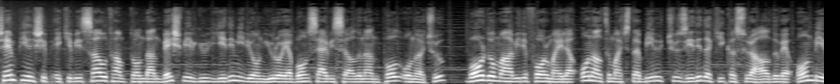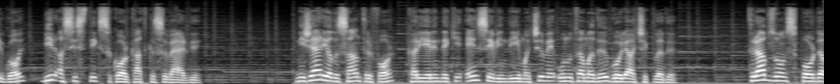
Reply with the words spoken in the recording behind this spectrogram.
Championship ekibi Southampton'dan 5,7 milyon euroya bonservisi alınan Paul Onuachu, Bordo mavili formayla 16 maçta 1307 dakika süre aldı ve 11 gol, 1 asistlik skor katkısı verdi. Nijeryalı Santrfor, kariyerindeki en sevindiği maçı ve unutamadığı golü açıkladı. Trabzonspor'da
